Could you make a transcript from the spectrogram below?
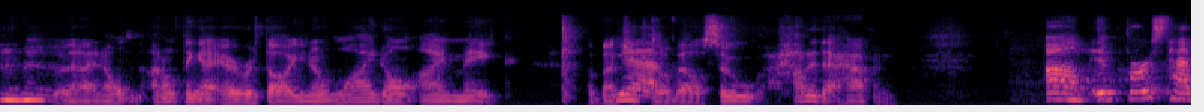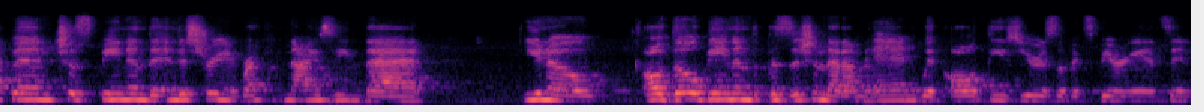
Mm-hmm. But I don't I don't think I ever thought, you know, why don't I make a bunch yeah. of kettlebells? So how did that happen? Um, it first happened just being in the industry and recognizing that, you know, although being in the position that I'm in with all these years of experience and,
